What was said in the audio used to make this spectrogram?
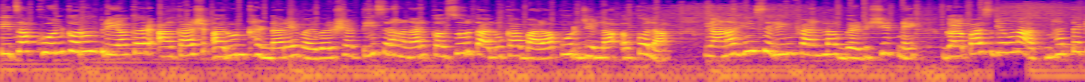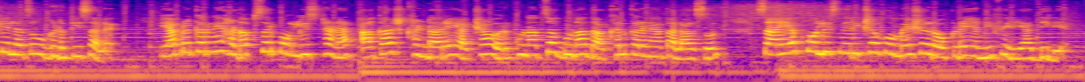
तिचा खून करून प्रियकर आकाश अरुण खंडारे वयवर्ष तीस राहणार कसूर तालुका बाळापूर जिल्हा अकोला यानंही सिलिंग फॅनला बेडशीटने गळपास घेऊन आत्महत्या केल्याचं उघडकीस आलंय. या प्रकरणी हडपसर पोलीस ठाण्यात आकाश खंडारे याच्यावर खुनाचा गुन्हा दाखल करण्यात आला असून सहाय्यक पोलीस निरीक्षक उमेश रोकडे यांनी फिर्याद दिली आहे.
